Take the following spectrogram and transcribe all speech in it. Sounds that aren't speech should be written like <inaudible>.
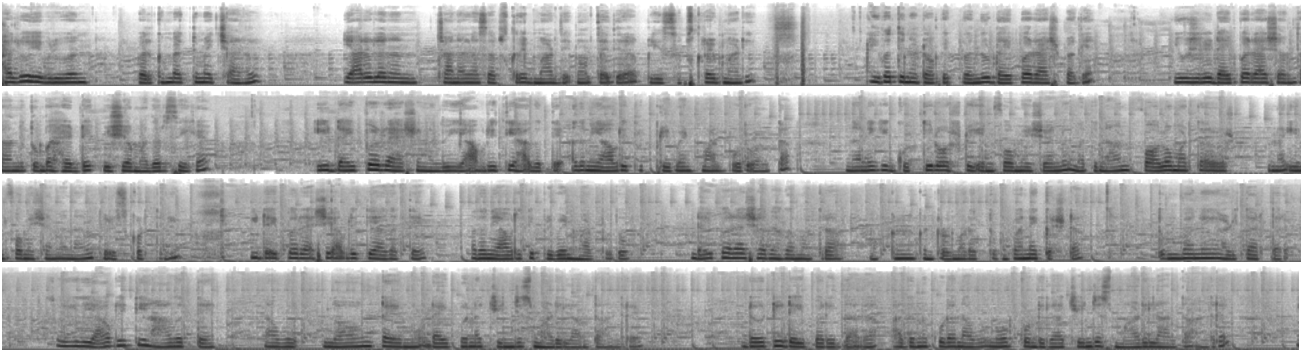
Hello everyone welcome back to my channel ಯಾರೆಲ್ಲ ನನ್ನ ಚಾನಲ್ನ ಸಬ್ಸ್ಕ್ರೈಬ್ ಮಾಡಿದೆ, ನೋಡ್ತಾ ಇದ್ದೀರಾ ಪ್ಲೀಸ್ ಸಬ್ಸ್ಕ್ರೈಬ್ ಮಾಡಿ. ಇವತ್ತಿನ ಟಾಪಿಕ್ ಬಂದು ಡೈಪರ್ ರ್ಯಾಶ್ ಬಗ್ಗೆ. ಯೂಶ್ವಲಿ ಡೈಪರ್ ರ್ಯಾಶ್ ಅಂತ ಅಂದರೆ ತುಂಬ ಹೆಡ್ಡೇಕ್ ವಿಷಯ ಮದರ್ಸಿಗೆ ಈ ಡೈಪರ್ ರ್ಯಾಶ್ ಅನ್ನೋದು ಯಾವ ರೀತಿ ಆಗುತ್ತೆ, ಅದನ್ನು ಯಾವ ರೀತಿ ಪ್ರಿವೆಂಟ್ ಮಾಡ್ಬೋದು ಅಂತ ನನಗೆ ಗೊತ್ತಿರೋ ಅಷ್ಟು ಇನ್ಫಾರ್ಮೇಷನ್ನು ಮತ್ತು ನಾನು ಫಾಲೋ ಮಾಡ್ತಾ ಇರೋಷ್ಟು ಇನ್ಫಾರ್ಮೇಷನ್ನ ನಾನು ತಿಳಿಸ್ಕೊಡ್ತೀನಿ. ಈ ಡೈಪರ್ ರ್ಯಾಶ್ ಯಾವ ರೀತಿ ಆಗುತ್ತೆ? ಅದನ್ನು ಯಾವ ರೀತಿ ಪ್ರಿವೆಂಟ್ ಮಾಡ್ಬೋದು? ಡೈಪರ್ ರ್ಯಾಶ್ ಆದಾಗ ಮಾತ್ರ ಮಕ್ಕಳನ್ನ ಕಂಟ್ರೋಲ್ ಮಾಡೋದು ತುಂಬಾ ಕಷ್ಟ. ತುಂಬಾ ಅಳ್ತಾ ಇರ್ತಾರೆ. ಸೊ ಇದು ಯಾವ ರೀತಿ ಆಗುತ್ತೆ? ನಾವು ಲಾಂಗ್ ಟೈಮು ಡೈಪರ್ನ ಚೇಂಜಸ್ ಮಾಡಿಲ್ಲ ಅಂತ ಅಂದರೆ ಡರ್ಟಿ ಡೈಪರ್ ಇದ್ದಾಗ ಅದನ್ನು ಕೂಡ ನಾವು ನೋಡ್ಕೊಂಡಿಲ್ಲ ಚೇಂಜಸ್ ಮಾಡಿಲ್ಲ ಅಂತ ಅಂದರೆ,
